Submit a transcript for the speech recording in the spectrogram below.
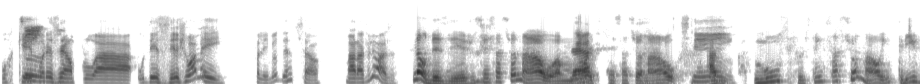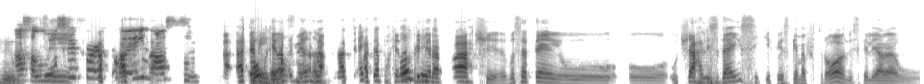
Porque, Sim. por exemplo, a, o desejo eu amei. Falei, meu Deus do céu, maravilhosa. Não, desejo sensacional, a é. morte é. sensacional. Sim. A Lucifer sensacional, incrível. Nossa, Lucifer foi, nossa. Até porque, na primeira, na, até porque na primeira parte você tem o, o, o, Charles Dance, que fez Game of Thrones, que ele era o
